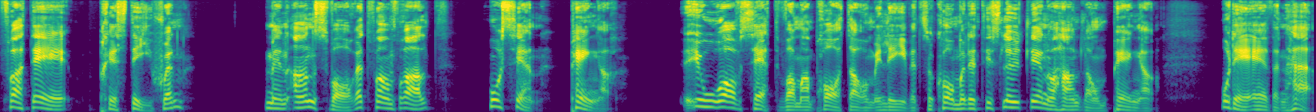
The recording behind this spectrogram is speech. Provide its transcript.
för att det är prestigen, men ansvaret framför allt och sen pengar. Oavsett vad man pratar om i livet så kommer det till slutligen att handla om pengar. Och det är även här.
